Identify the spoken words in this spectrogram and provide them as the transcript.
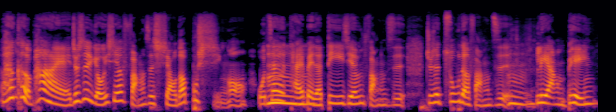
很可怕哎、欸，就是有一些房子小到不行哦。我在台北的第一间房子，嗯、就是租的房子，嗯两坪、嗯，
